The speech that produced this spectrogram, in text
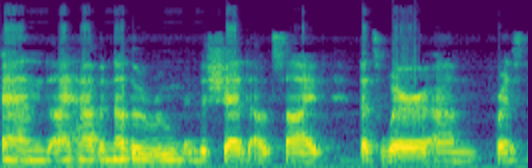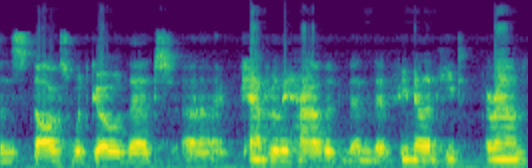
and I have another room in the shed outside. That's where, um, for instance, dogs would go that uh, can't really have a, a, female in heat around,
